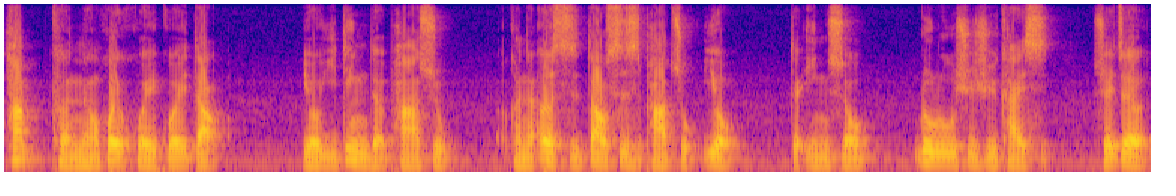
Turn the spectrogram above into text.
它可能会回归到有一定的趴数，可能二十到四十趴左右的营收，陆陆续续开始随着。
